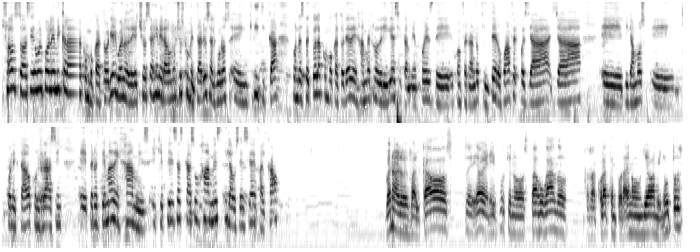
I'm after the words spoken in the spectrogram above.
Fausto, ha sido muy polémica la convocatoria y bueno, de hecho se ha generado muchos comentarios, algunos en crítica con respecto a la convocatoria de James Rodríguez y también pues de Juan Fernando Quintero. Juanfer pues ya, ya eh, digamos, eh, conectado con Racing, eh, pero el tema de James, ¿qué piensas caso James y la ausencia de Falcao? Bueno, lo de Falcao se debía venir porque no está jugando, arrancó la temporada y no lleva minutos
